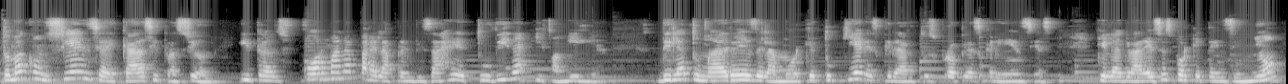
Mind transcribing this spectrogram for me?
Toma conciencia de cada situación y transfórmala para el aprendizaje de tu vida y familia. Dile a tu madre desde el amor que tú quieres crear tus propias creencias, que le agradeces porque te enseñó,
